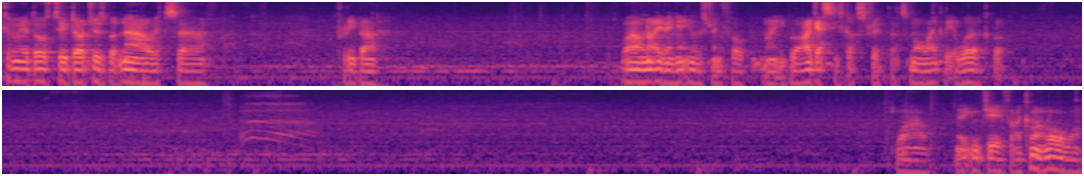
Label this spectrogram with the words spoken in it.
could have made those two dodges, but now it's uh, pretty bad. Wow, not even hitting with a strength 4 mighty blow. I guess he's got strict, that's more likely to work, but... Wow, making GFI. Come on, roll a one.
